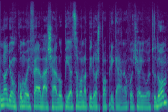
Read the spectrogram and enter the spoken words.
Nagyon komoly felvásárlópiaca van a piros paprikának, hogyha jól tudom.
